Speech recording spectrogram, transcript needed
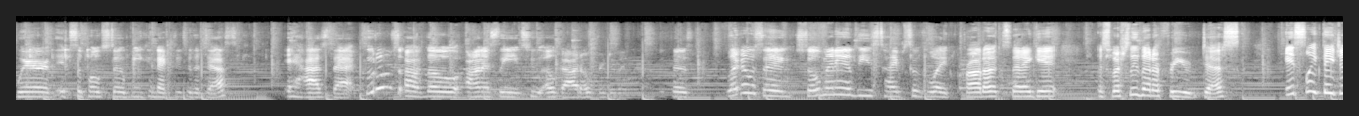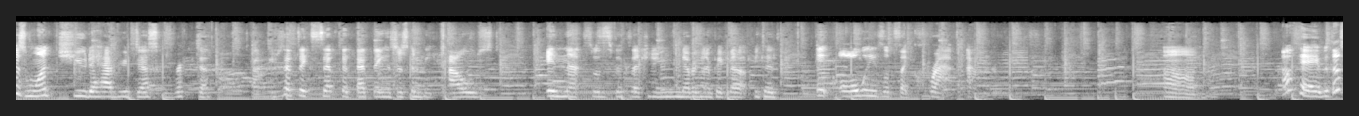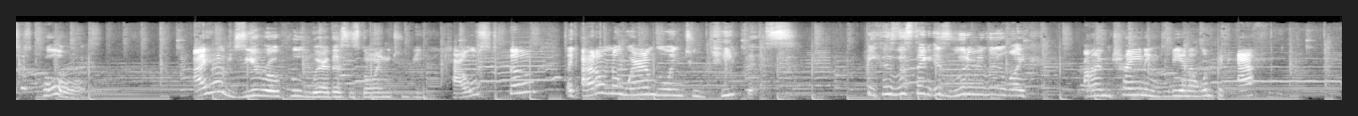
where it's supposed to be connected to the desk. It has that. Kudos, uh, though, honestly, to Elgato for doing this because, like I was saying, so many of these types of like products that I get, especially that are for your desk, it's like they just want you to have your desk ripped up all the time. You just have to accept that that thing is just going to be housed in that specific section. You're never going to pick it up because it always looks like crap afterwards. Um, okay, but this is cool. I have zero clue where this is going to be housed though. Like I don't know where I'm going to keep this. Because this thing is literally like I'm training to be an Olympic athlete.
